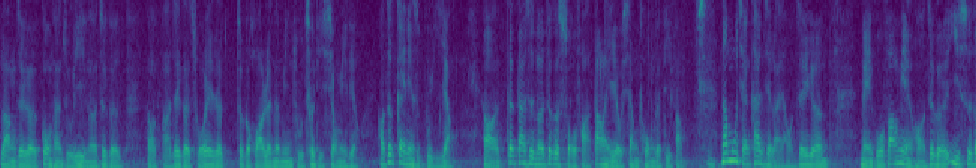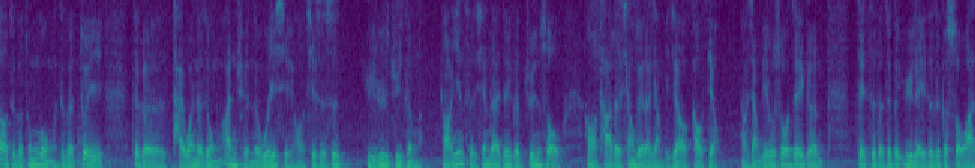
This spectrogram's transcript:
让这个共产主义呢，这个啊，把这个所谓的这个华人的民主彻底消灭掉。好，这个概念是不一样。啊，但但是呢，这个手法当然也有相通的地方。是。那目前看起来哈，这个美国方面哈，这个意识到这个中共这个对这个台湾的这种安全的威胁哈，其实是与日俱增了。啊，因此现在这个军售，哦，它的相对来讲比较高调。好像比如说这个这次的这个鱼雷的这个受案，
